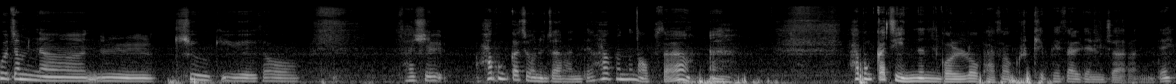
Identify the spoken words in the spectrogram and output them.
호접란을 키우기 위해서 사실 화분까지 오는 줄 알았는데 화분은 없어요. 네. 화분까지 있는 걸로 봐서 그렇게 배달되는 줄 알았는데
